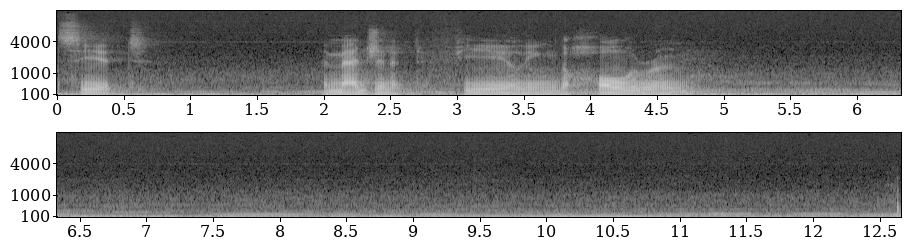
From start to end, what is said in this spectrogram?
See it, imagine it, feeling the whole room. A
